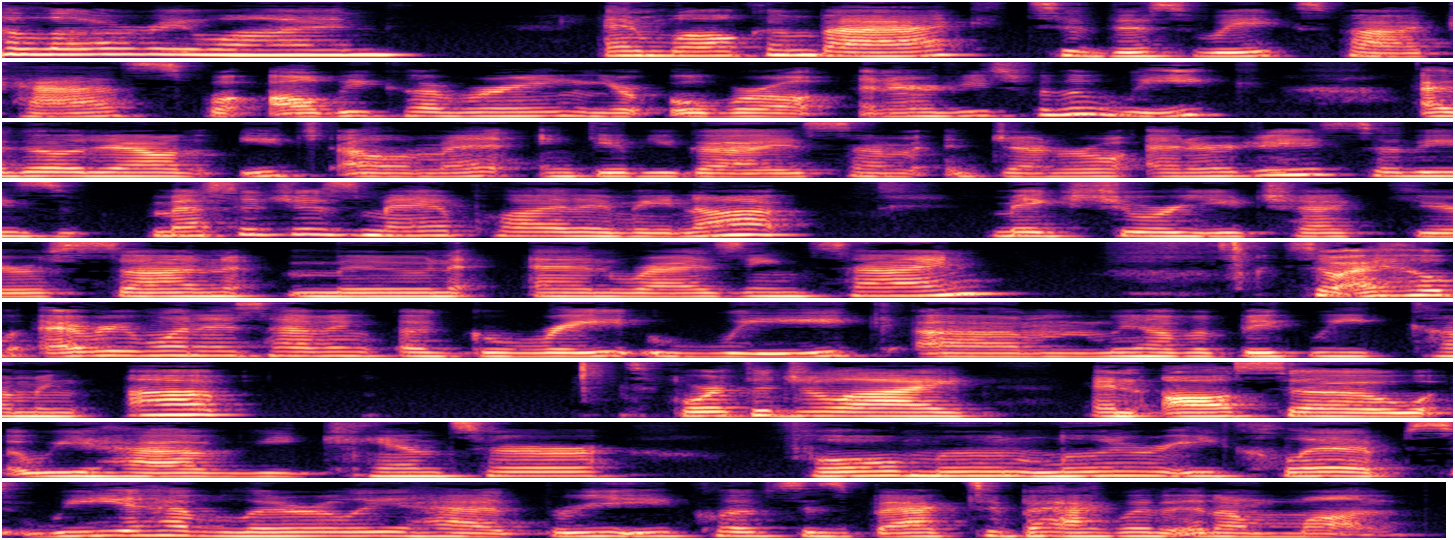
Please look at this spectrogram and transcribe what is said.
Hello, everyone, and welcome back to this week's podcast. Where I'll be covering your overall energies for the week. I go down each element and give you guys some general energies. So these messages may apply, they may not. Make sure you check your sun, moon, and rising sign. So I hope everyone is having a great week. Um, we have a big week coming up. It's 4th of July, and also we have the Cancer full moon lunar eclipse. We have literally had three eclipses back to back within a month.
